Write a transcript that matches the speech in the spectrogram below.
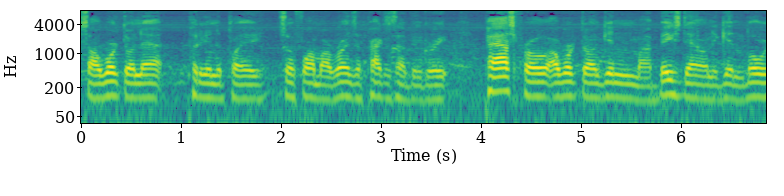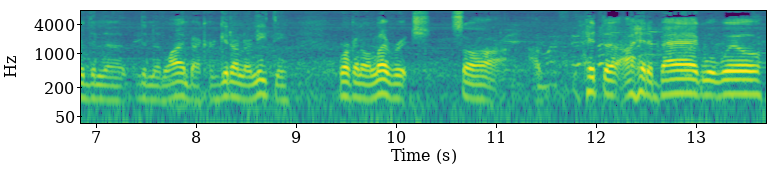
So I worked on that, put it into play. So far, my runs and practice have been great. Pass pro, I worked on getting my base down and getting lower than the than the linebacker, get underneath him, working on leverage. So I, I hit the I hit a bag with Will.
